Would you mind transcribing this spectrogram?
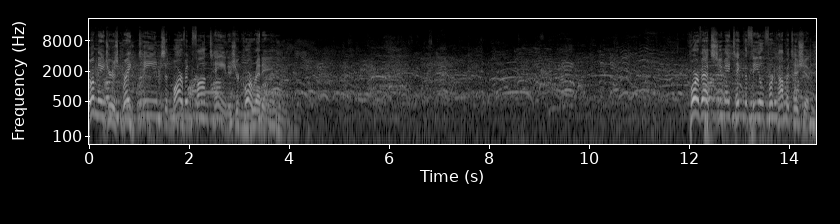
Drum majors Greg Teams and Marvin Fontaine is your corps ready. CorpsVets, you may take the field for competition.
